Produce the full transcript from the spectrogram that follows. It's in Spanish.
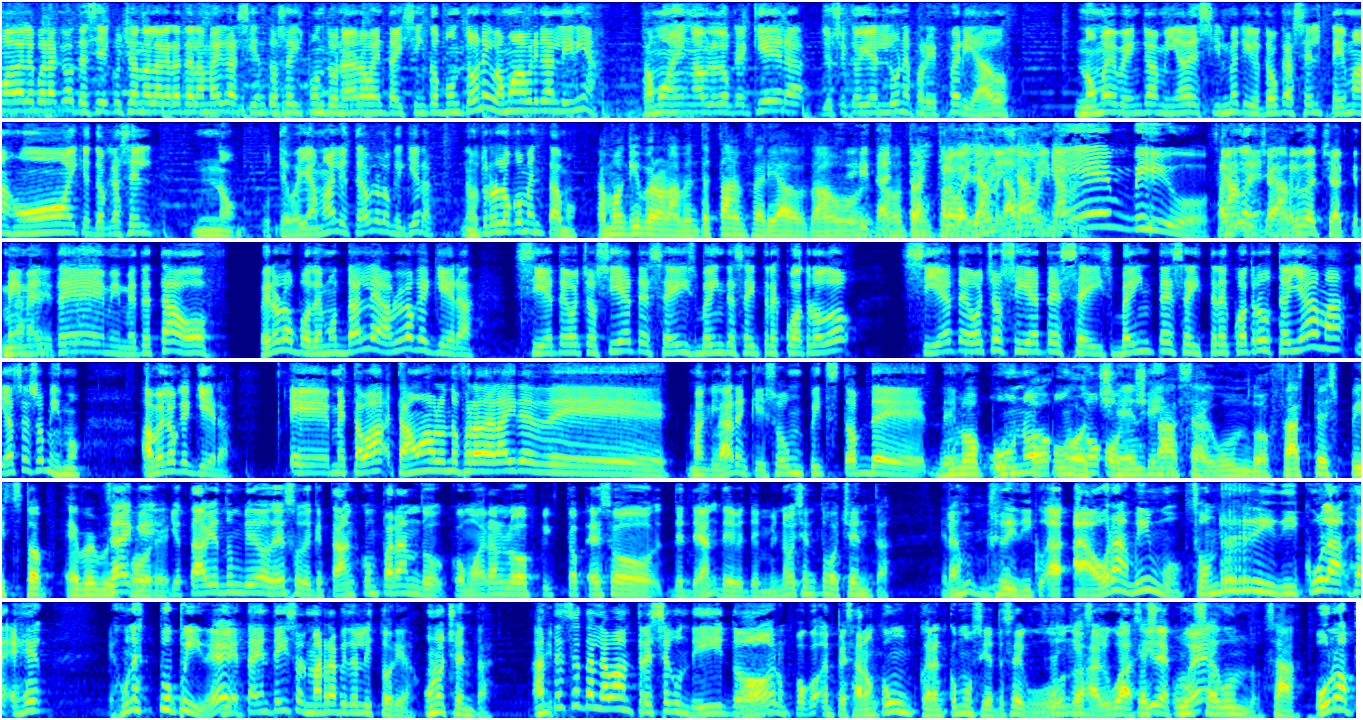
Vamos a darle por acá. Usted sigue escuchando la Grata de la Mega 106.995.1 y vamos a abrir las líneas. Estamos en Hable lo que quiera. Yo sé que hoy es lunes, pero es feriado. No me venga a mí a decirme que yo tengo que hacer temas hoy, que tengo que hacer. No. Usted va a llamar y usted habla lo que quiera. Nosotros lo comentamos. Estamos aquí, pero la mente está en feriado. Estamos, Sí, está- estamos estamos para tranquilos. bailar, Llamen, estamos llamen, llamen. en vivo. Saludos al chat, saludos al chat. que Mi mente, mi mente está off, pero lo podemos darle, habla lo que quiera. 787-620-6342. 787-620-6342. Usted llama y hace eso mismo. A ver lo que quiera. Eh, me estaba, estábamos hablando fuera del aire de McLaren, que hizo un pit stop de, de 1.80 1.80 segundos. Fastest pit stop ever ¿Sabes recorded. Yo estaba viendo un video de eso, de que estaban comparando cómo eran los pit stop eso desde, an- de- de 1980. Eran ridículos. Ahora mismo son ridículas. O sea, es, es una Y estupidez. esta gente hizo el más rápido en la historia, 1.80. Antes se tardaban tres segunditos. No, era un poco, empezaron con un- eran como 7 O sea, que segundos, es- algo que así. es Después, Un segundo. O sea, uno.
